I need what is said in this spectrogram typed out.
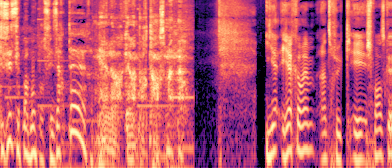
Tu sais, c'est pas bon pour ses artères. Et alors, quelle importance maintenant? Il y, a, il y a quand même un truc, et je pense que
